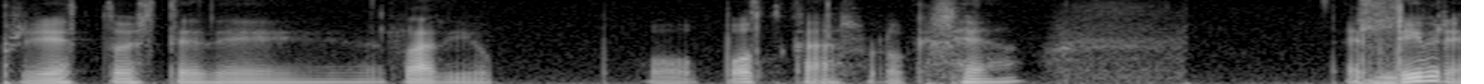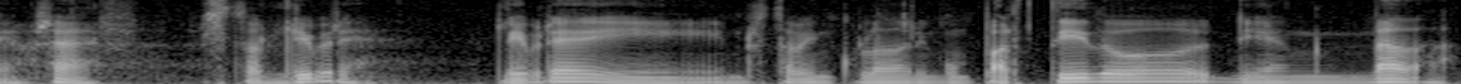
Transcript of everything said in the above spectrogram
Proyecto este de radio o podcast o lo que sea es libre, o sea, esto es libre, libre y no está vinculado a ningún partido ni en nada.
